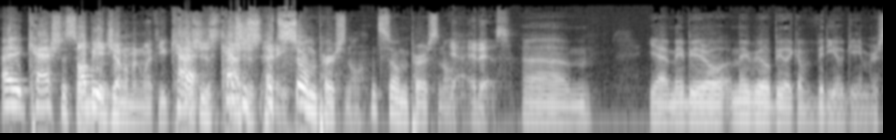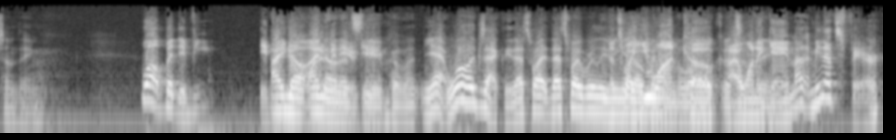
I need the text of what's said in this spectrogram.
I, cash is. So I'll be a gentleman with you. Cash is cash, is petty. It's so impersonal. It's so impersonal. yeah, it is. Um, yeah. Maybe it'll maybe it'll be like a video game or something. Well, but if you if you I know, I know that's the game, equivalent. Yeah, well, exactly. That's why. That's why we're leaving. that's why you want. Coke. I want a thing. game. I mean, that's fair.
